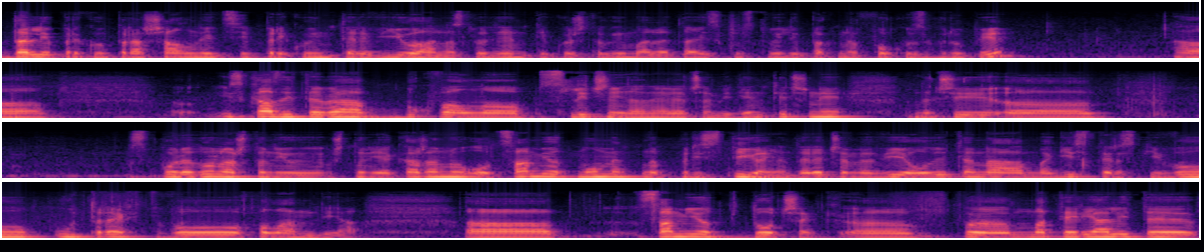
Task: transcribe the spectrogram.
дали преку прашалници, преку интервјуа на студенти кои што го имале таа искуство или пак на фокус групи. А, исказите беа буквално слични, да не речам идентични. Значи, а, според она што ни што ни е кажано од самиот момент на пристигање, да речеме вие одите на магистерски во Утрехт во Холандија. А, самиот дочек, а, материјалите,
